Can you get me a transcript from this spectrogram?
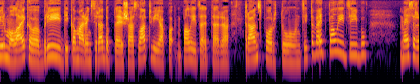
pirmo laika brīdi, kamēr viņas ir adaptējušās Latvijā, palīdzēt ar transportu un cita veida palīdzību. Mēs ar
